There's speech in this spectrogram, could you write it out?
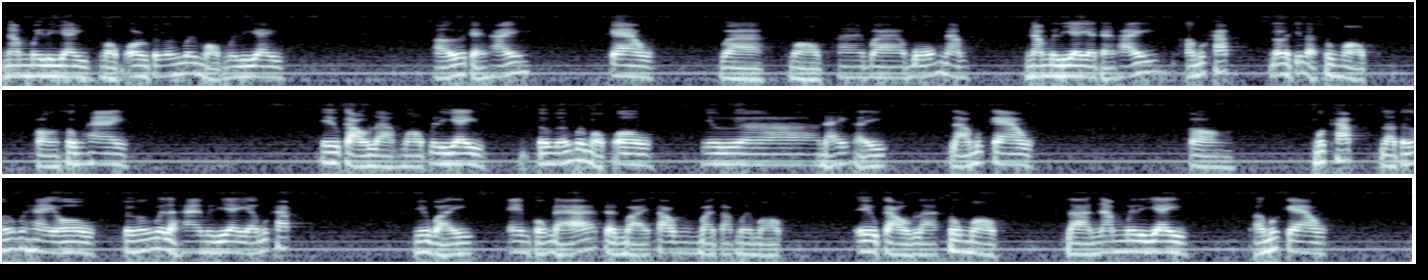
5 mili giây một ô tương ứng với 1 mili giây ở trạng thái cao và 1 2 3 4 5 5 mili giây ở trạng thái ở mức thấp, đó là chính là xung 1 còn xung 2 yêu cầu là 1 mili giây tương ứng với một ô như à, đã hiển thị là ở mức cao, còn mức thấp là tương ứng với 2 ô, tương ứng với là 20 giây ở mức thấp. Như vậy, em cũng đã trình bày xong bài tập 11 yêu cầu là xung 1 là 50 giây ở mức cao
